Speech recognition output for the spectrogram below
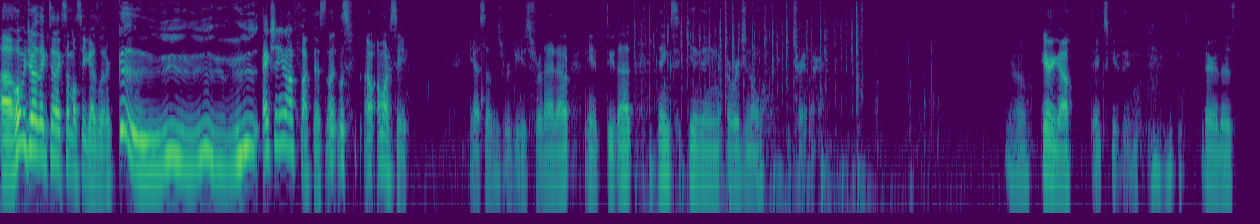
Uh, hope you enjoyed. Thank you. Next time. I'll see you guys later. Good. Actually, you know what? Fuck this. Let, us I, I want to see. Yeah, so there's reviews for that out. I need to do that. Thanksgiving original trailer. No. Here you go. Thanksgiving. there it is.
